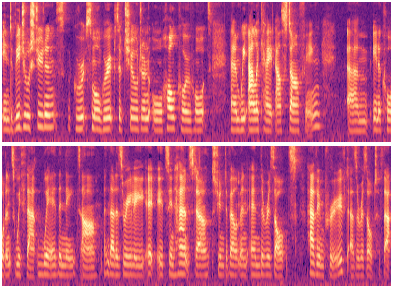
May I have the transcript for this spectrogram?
individual students, group, small groups of children or whole cohorts and we allocate our staffing um, in accordance with that where the needs are and that is really, it, it's enhanced our student development and the results have improved as a result of that.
